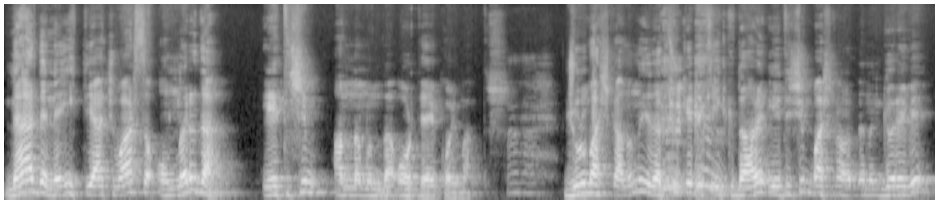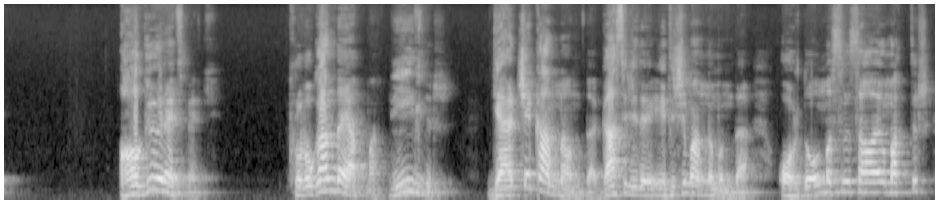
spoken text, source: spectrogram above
nerede ne ihtiyaç varsa onları da iletişim anlamında ortaya koymaktır. Cumhurbaşkanlığı'nın ya da Türkiye'deki iktidarın iletişim başkanlıklarının görevi algı yönetmek, propaganda yapmak değildir. Gerçek anlamda gazetecilerin iletişim anlamında orada olmasını sağlamaktır.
